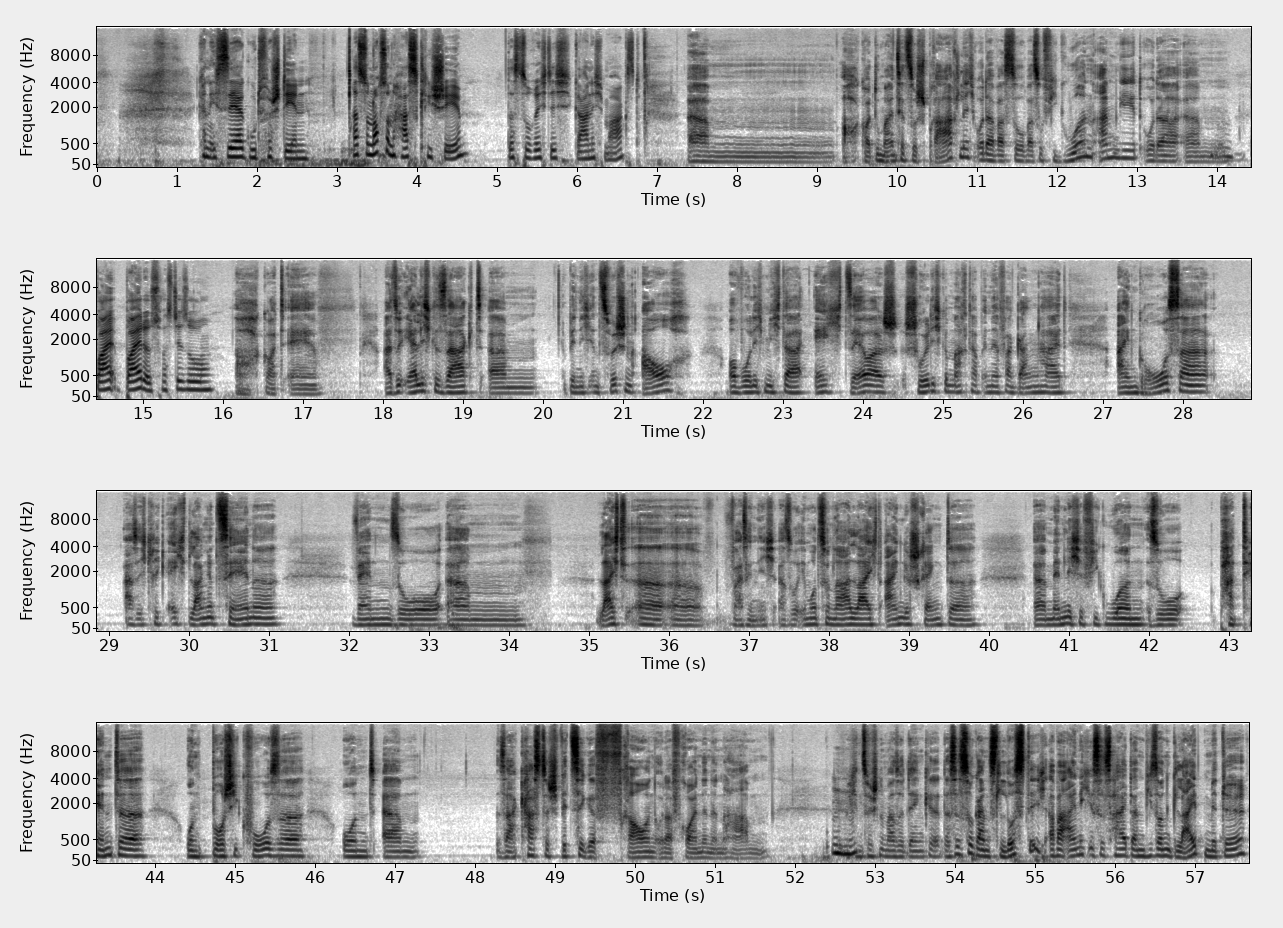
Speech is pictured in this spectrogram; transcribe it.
Kann ich sehr gut verstehen. Hast du noch so ein Hassklischee, das du richtig gar nicht magst? Ähm, oh Gott, du meinst jetzt so sprachlich oder was so, was so Figuren angeht oder ähm, Be beides, was dir so. Oh Gott, ey. Also ehrlich gesagt ähm, bin ich inzwischen auch, obwohl ich mich da echt selber schuldig gemacht habe in der Vergangenheit, ein großer also ich kriege echt lange Zähne, wenn so ähm, leicht, äh, äh, weiß ich nicht, also emotional leicht eingeschränkte äh, männliche Figuren so patente und burschikose und ähm, sarkastisch witzige Frauen oder Freundinnen haben. Mhm. Ich inzwischen immer so denke, das ist so ganz lustig, aber eigentlich ist es halt dann wie so ein Gleitmittel,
